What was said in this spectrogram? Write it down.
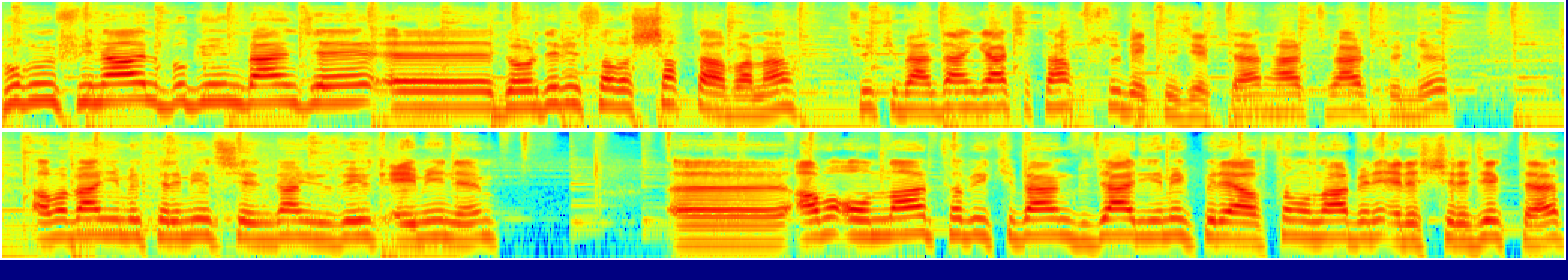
Bugün final, bugün bence e, dörde bir savaşacaklar bana. Çünkü benden gerçekten kusur bekleyecekler her, her türlü. Ama ben yemeklerimi yetişeceğimden yüzde yüz eminim. E, ama onlar tabii ki ben güzel yemek bile yapsam onlar beni eleştirecekler.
